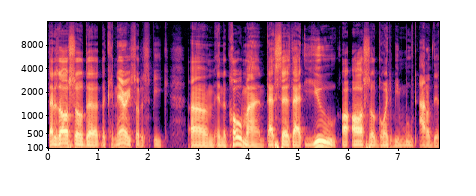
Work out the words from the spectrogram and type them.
that is also the the canary, so to speak, um, in the coal mine that says that you are also going to be moved out of this.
